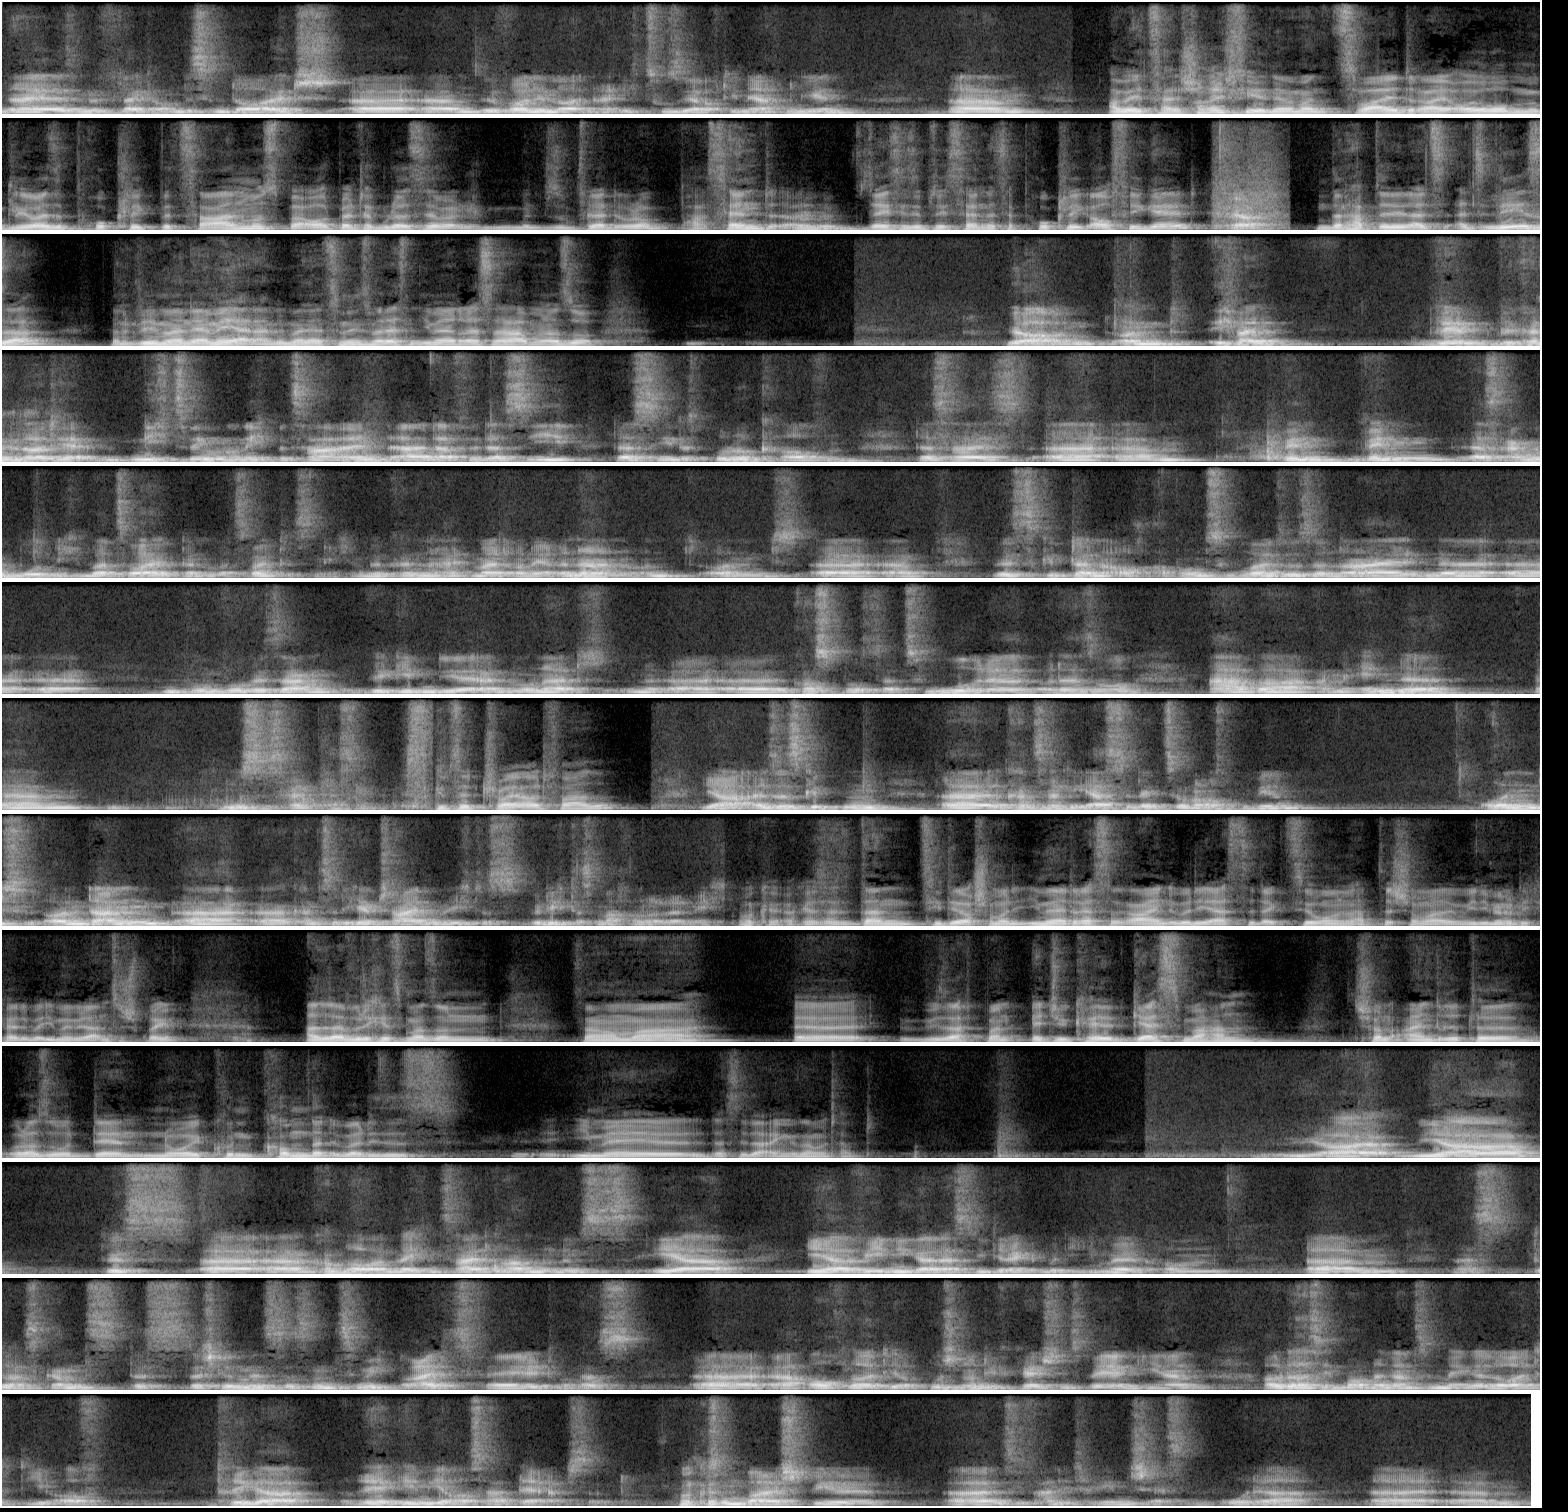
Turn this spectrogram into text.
naja, sind wir vielleicht auch ein bisschen deutsch. Äh, äh, wir wollen den Leuten halt nicht zu sehr auf die Nerven gehen. Ähm, aber jetzt halt schon recht viel, ne? wenn man zwei, drei Euro möglicherweise pro Klick bezahlen muss. Bei Outbrand Tabula ist ja mit so vielleicht oder ein paar Cent, mhm. 60, 70 Cent ist ja pro Klick auch viel Geld. Ja. Und dann habt ihr den als, als Leser, dann will man ja mehr. Dann will man ja zumindest mal dessen E-Mail-Adresse haben oder so. Ja, und, und ich meine, wir, wir können Leute nicht zwingen und nicht bezahlen äh, dafür, dass sie, dass sie das Produkt kaufen. Das heißt, äh, ähm, wenn, wenn das Angebot nicht überzeugt, dann überzeugt es nicht. Und wir können halt mal daran erinnern und, und äh, äh es gibt dann auch ab und zu mal saisonal eine, äh, äh, einen Punkt, wo wir sagen, wir geben dir einen Monat kostenlos dazu oder, oder so. Aber am Ende ähm, muss es halt passen. Es gibt eine Tryout-Phase? Ja, also es gibt ein, äh, du kannst halt die erste Lektion ausprobieren. Und, und dann äh, äh, kannst du dich entscheiden, will ich, das, will ich das machen oder nicht. Okay, okay. Das heißt, dann zieht ihr auch schon mal die E-Mail-Adresse rein über die erste Lektion und habt ihr schon mal irgendwie die Möglichkeit, über E-Mail wieder anzusprechen. Also da würde ich jetzt mal so ein, sagen wir mal, äh, wie sagt man, educated guess machen. Schon ein Drittel oder so der Neukunden kommen dann über dieses E-Mail, das ihr da eingesammelt habt. Ja, ja, das äh, äh, kommt auch an welchen Zeitrahmen. Du nimmst es eher, eher weniger, dass die direkt über die E-Mail kommen. Ähm, hast, du hast ganz, das, das Schlimme ist, das ist ein ziemlich breites Feld. Du hast äh, äh, auch Leute, die auf Push-Notifications reagieren, aber du hast eben auch eine ganze Menge Leute, die auf Trigger reagieren, die außerhalb der App sind. Okay. Zum Beispiel, äh, sie fahren italienisch essen oder äh, ähm,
